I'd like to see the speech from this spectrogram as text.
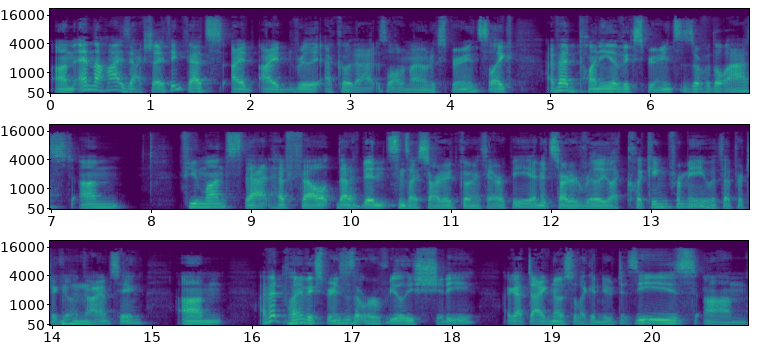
um, and the highs. Actually, I think that's I'd I'd really echo that as a lot of my own experience. Like I've had plenty of experiences over the last um, few months that have felt that have been since I started going to therapy, and it started really like clicking for me with a particular guy I'm seeing. Um, I've had plenty of experiences that were really shitty. I got diagnosed with like a new disease. Um,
